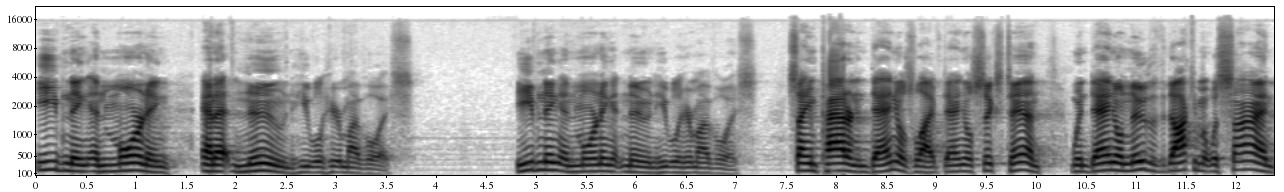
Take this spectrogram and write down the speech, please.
Evening and morning, and at noon he will hear my voice. Evening and morning at noon he will hear my voice. Same pattern in Daniel's life. Daniel 6:10, when Daniel knew that the document was signed,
